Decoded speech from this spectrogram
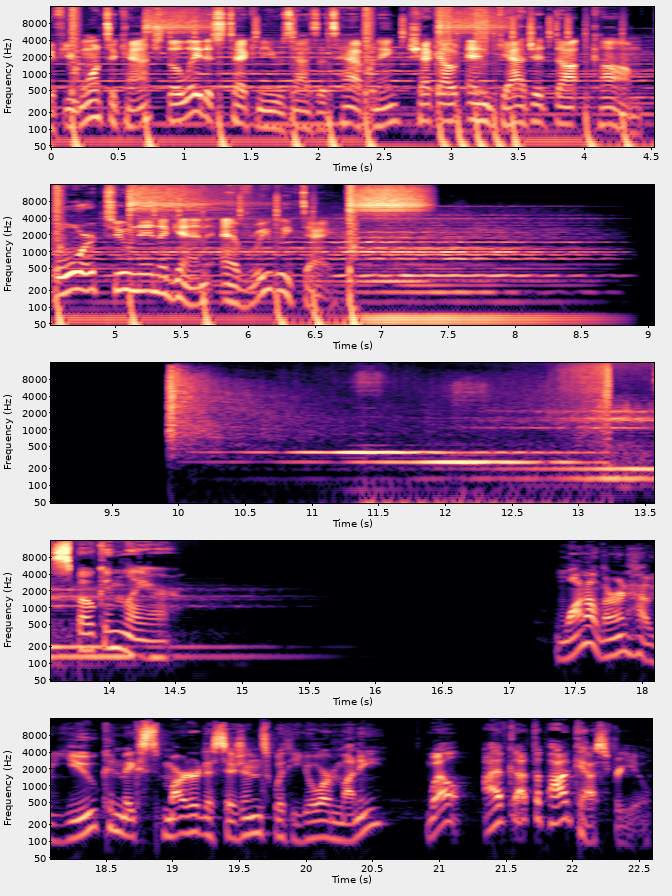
If you want to catch the latest tech news as it's happening, check out Engadget.com or tune in again every weekday. Spoken Layer. Want to learn how you can make smarter decisions with your money? Well, I've got the podcast for you.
